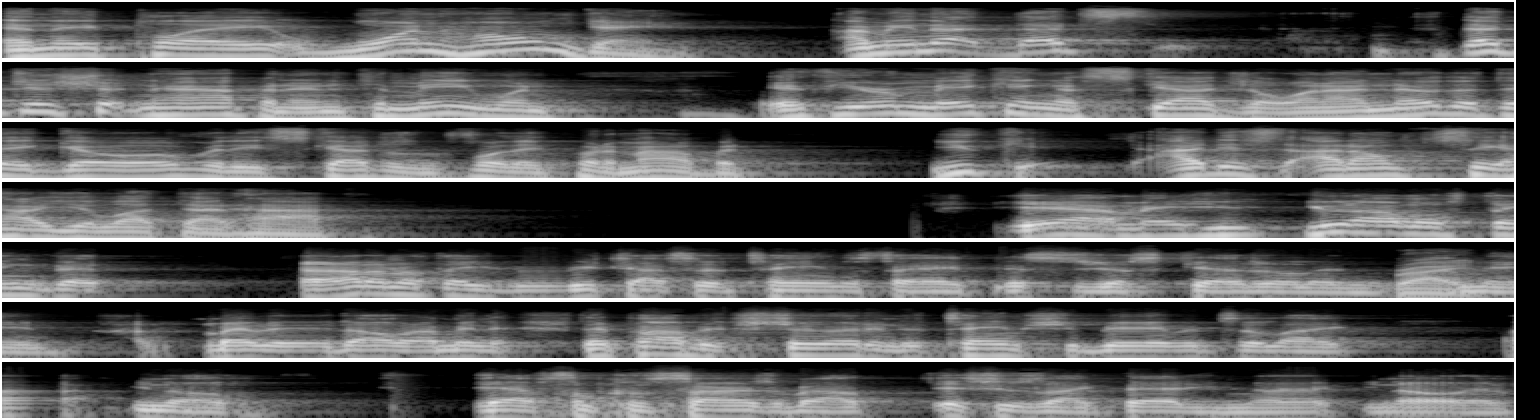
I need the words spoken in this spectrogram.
and they play one home game. I mean, that that's that just shouldn't happen. And to me, when if you're making a schedule, and I know that they go over these schedules before they put them out, but you can, I just I don't see how you let that happen. Yeah, I mean, you you'd almost think that I don't know if they reach out to the team and say this is your schedule, and I mean maybe they don't. I mean they probably should, and the team should be able to like uh, you know have some concerns about issues like that. You know, you know, and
